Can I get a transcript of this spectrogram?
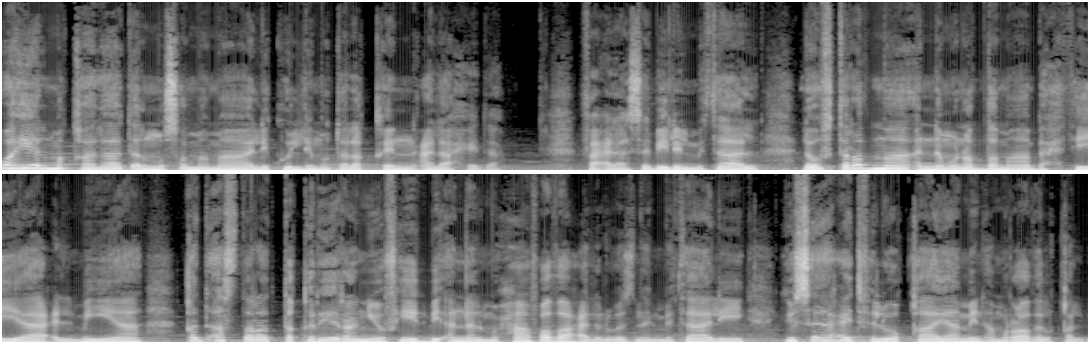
وهي المقالات المصممة لكل متلق على حدة. فعلى سبيل المثال لو افترضنا أن منظمة بحثية علمية قد أصدرت تقريرا يفيد بأن المحافظة على الوزن المثالي يساعد في الوقاية من أمراض القلب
